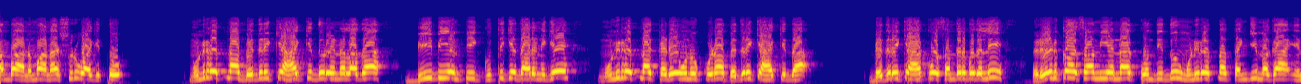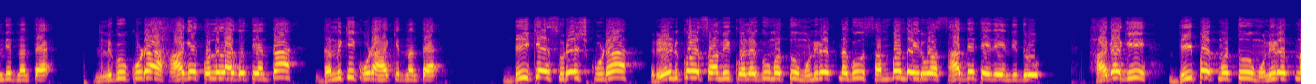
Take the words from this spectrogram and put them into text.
ಎಂಬ ಅನುಮಾನ ಶುರುವಾಗಿತ್ತು. ಮುನಿರತ್ನ ಬೆದರಿಕೆ ಹಾಕಿದ್ದರು ಎನ್ನಲಾದ ಬಿಬಿಎಂಪಿ ಗುತ್ತಿಗೆದಾರನಿಗೆ ಮುನಿರತ್ನ ಕಡೆಯವನು ಕೂಡ ಬೆದರಿಕೆ ಹಾಕಿದ್ದ. ಬೆದರಿಕೆ ಹಾಕುವ ಸಂದರ್ಭದಲ್ಲಿ ರೇಣುಕಾಸ್ವಾಮಿಯನ್ನ ಕೊಂದಿದ್ದು ಮುನಿರತ್ನ ತಂಗಿ ಮಗ ಎಂದಿದ್ನಂತೆ ನಿನಗೂ ಕೂಡ ಹಾಗೆ ಕೊಲ್ಲಲಾಗುತ್ತೆ ಅಂತ ಧಮಕಿ ಕೂಡ ಹಾಕಿದ್ನಂತೆ ಡಿ ಕೆ ಸುರೇಶ್ ಕೂಡ ರೇಣುಕಾಸ್ವಾಮಿ ಕೊಲೆಗೂ ಮತ್ತು ಮುನಿರತ್ನಗೂ ಸಂಬಂಧ ಇರುವ ಸಾಧ್ಯತೆ ಇದೆ ಎಂದಿದ್ರು. ಹಾಗಾಗಿ ದೀಪಕ್ ಮತ್ತು ಮುನಿರತ್ನ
